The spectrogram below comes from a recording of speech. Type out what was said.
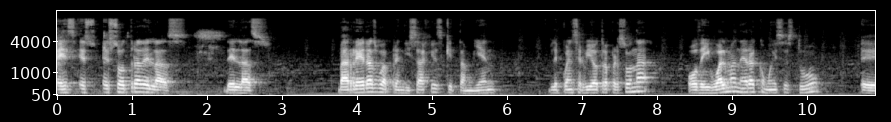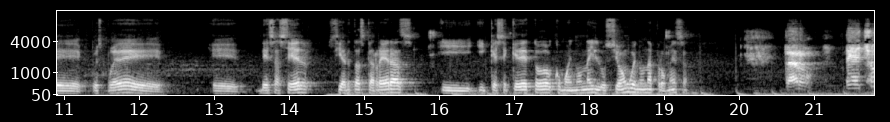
es, es, es otra de las, de las barreras o aprendizajes que también le pueden servir a otra persona o de igual manera, como dices tú, eh, pues puede eh, deshacer ciertas carreras y, que se quede todo como en una ilusión o en una promesa. Claro, de hecho,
